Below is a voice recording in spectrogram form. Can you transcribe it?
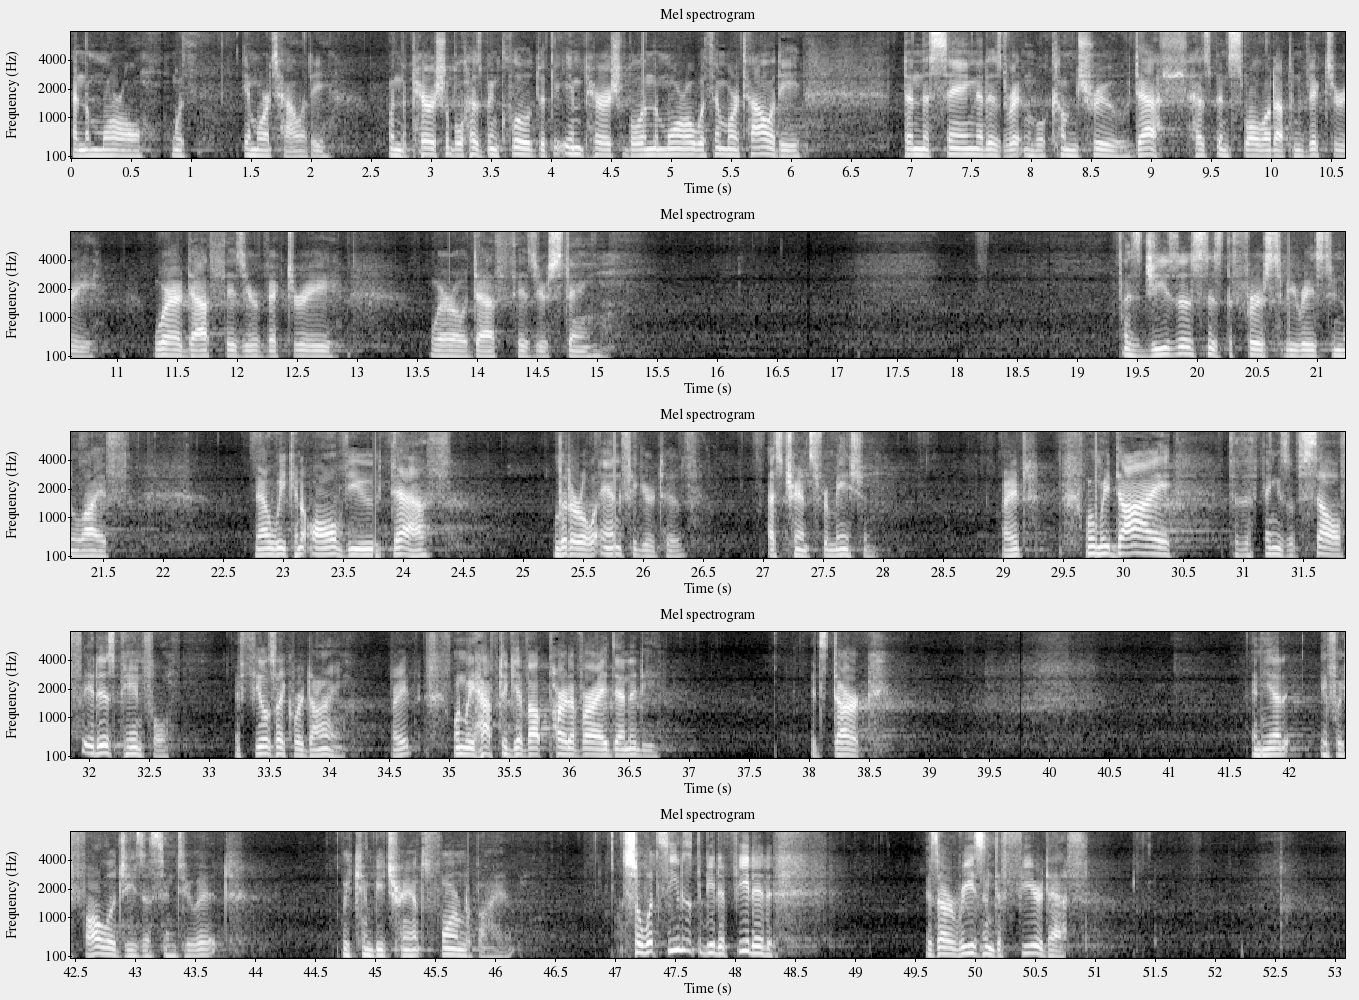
and the moral with immortality. When the perishable has been clothed with the imperishable, and the moral with immortality, then the saying that is written will come true Death has been swallowed up in victory. Where death is your victory? Where, O oh, death, is your sting? As Jesus is the first to be raised to new life, now we can all view death, literal and figurative, as transformation. Right? When we die to the things of self, it is painful. It feels like we're dying, right? When we have to give up part of our identity, it's dark. And yet, if we follow Jesus into it, we can be transformed by it. So, what seems to be defeated is our reason to fear death.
